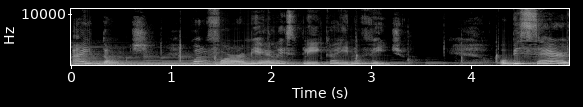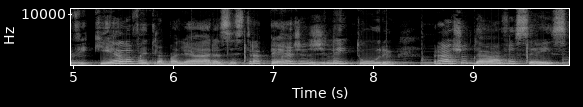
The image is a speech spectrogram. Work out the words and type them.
I don't, conforme ela explica aí no vídeo. Observe que ela vai trabalhar as estratégias de leitura para ajudar vocês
